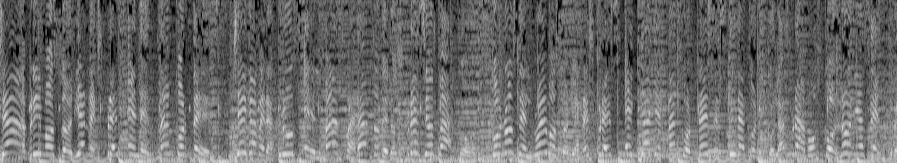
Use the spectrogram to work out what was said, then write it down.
Ya abrimos Soriana Express en Hernán Cortés. Llega a Veracruz el más barato de los precios bajos. Conoce el nuevo Soriana Express en calle Hernán Cortés, esquina con Nicolás Bravo, Colonia Centro.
